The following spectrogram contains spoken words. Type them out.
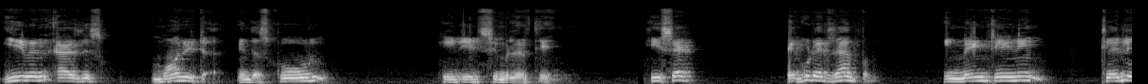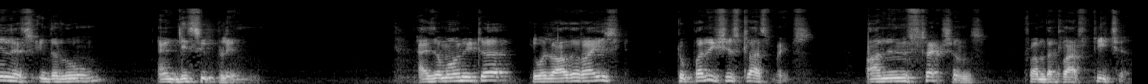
Even as this monitor in the school, he did similar thing. He set a good example in maintaining cleanliness in the room and discipline. As a monitor, he was authorized to punish his classmates on instructions from the class teacher.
